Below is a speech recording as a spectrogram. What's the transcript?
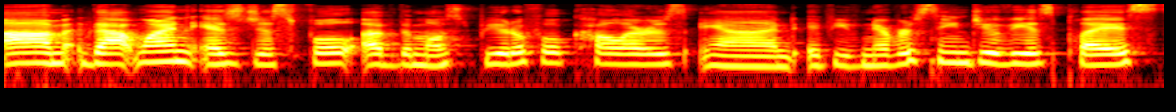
Um, that one is just full of the most beautiful colors. And if you've never seen juvia's place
